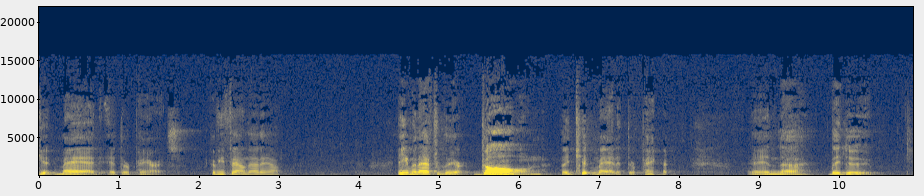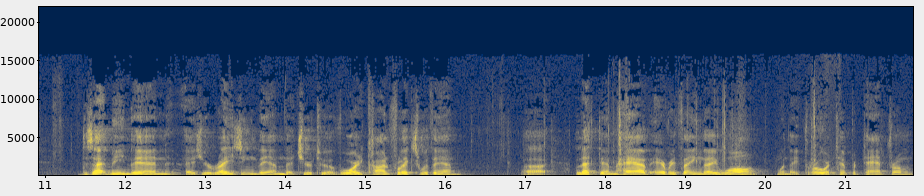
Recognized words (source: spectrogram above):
get mad at their parents. Have you found that out? even after they're gone, they get mad at their parent. And uh, they do. Does that mean then, as you're raising them, that you're to avoid conflicts with them? Uh, let them have everything they want when they throw a temper tantrum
